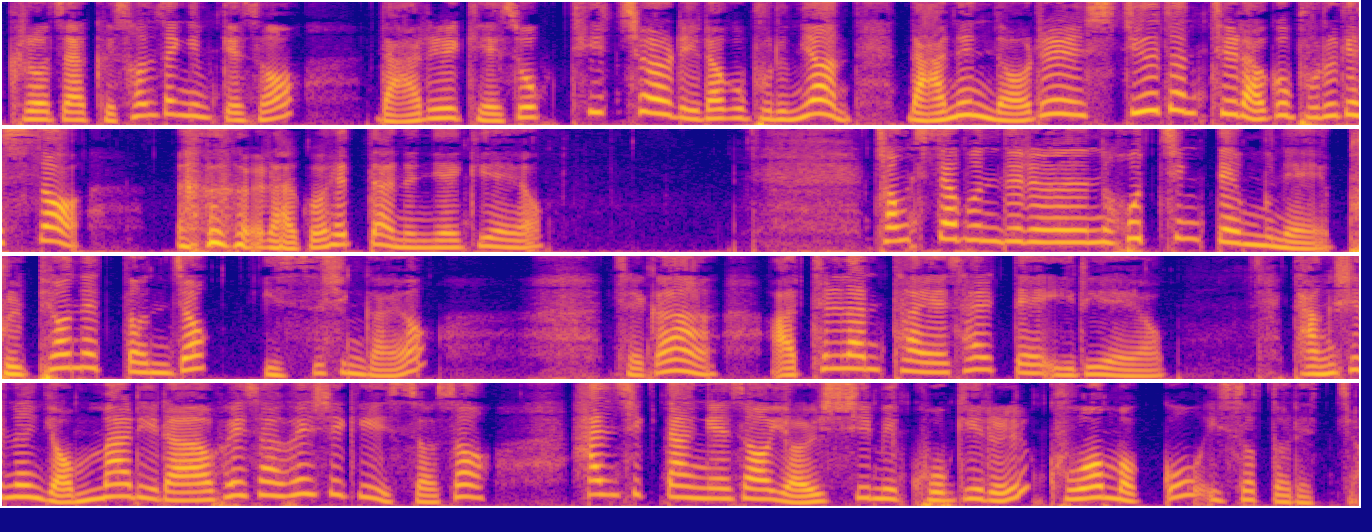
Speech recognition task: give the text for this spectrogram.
그러자 그 선생님께서 나를 계속 teacher이라고 부르면 나는 너를 student라고 부르겠어. 라고 했다는 얘기예요. 청취자분들은 호칭 때문에 불편했던 적 있으신가요? 제가 아틀란타에 살 때 일이에요. 당시는 연말이라 회사 회식이 있어서 한식당에서 열심히 고기를 구워 먹고 있었더랬죠.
